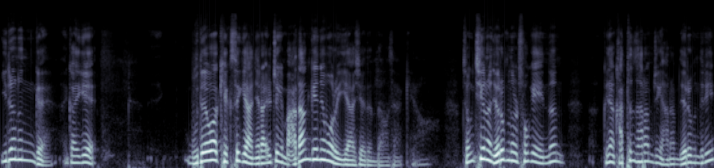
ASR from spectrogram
이러는 게 그러니까 이게 무대와 객석이 아니라 일종의 마당 개념으로 이해하셔야 된다고 생각해요. 정치인은 여러분들 속에 있는 그냥 같은 사람 중에 하나입니다. 여러분들이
